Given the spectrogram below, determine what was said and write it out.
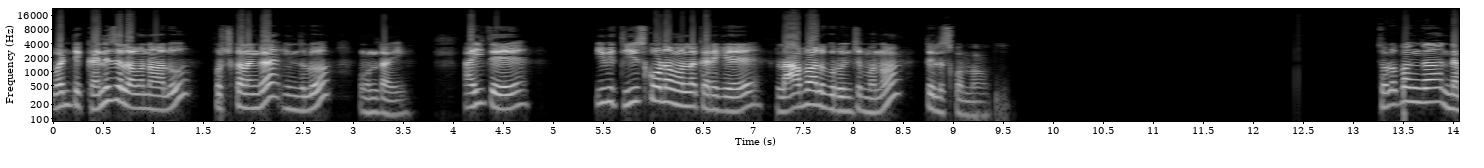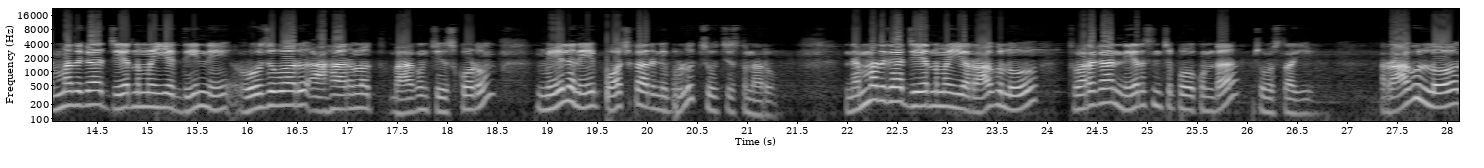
వంటి ఖనిజ లవణాలు పుష్కలంగా ఇందులో ఉంటాయి. అయితే ఇవి తీసుకోవడం వల్ల కలిగే లాభాల గురించి మనం తెలుసుకుందాం. సులభంగా నెమ్మదిగా జీర్ణమయ్యే దీన్ని రోజువారీ ఆహారంలో భాగం చేసుకోవడం మేలని పోషకాహార నిపుణులు సూచిస్తున్నారు. నెమ్మదిగా జీర్ణమయ్యే రాగులు త్వరగా నీరసించిపోకుండా చూస్తాయి. రాగుల్లో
